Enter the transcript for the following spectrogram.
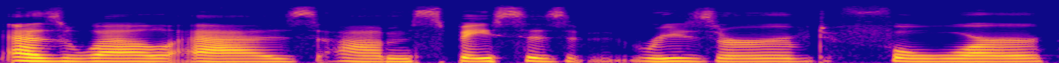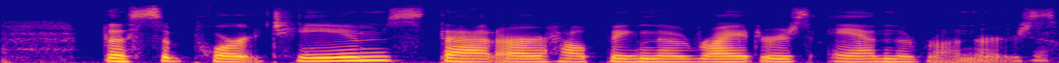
as well as um, spaces reserved for the support teams that are helping the riders and the runners.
